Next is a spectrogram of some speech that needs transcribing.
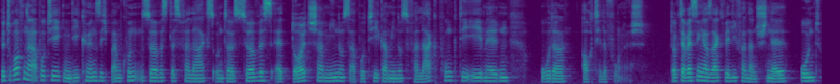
Betroffene Apotheken, die können sich beim Kundenservice des Verlags unter service at deutscher-apotheker-verlag.de melden oder auch telefonisch. Dr. Wessinger sagt, wir liefern dann schnell und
